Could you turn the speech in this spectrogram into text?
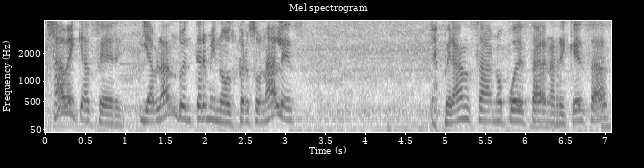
saben qué hacer. Y hablando en términos personales, la esperanza no puede estar en las riquezas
